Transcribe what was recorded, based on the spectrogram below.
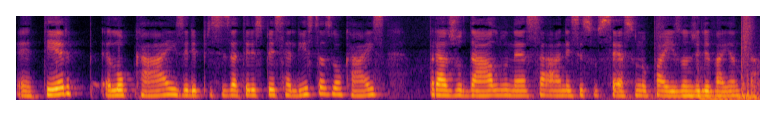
é, ter é, locais, ele precisa ter especialistas locais para ajudá-lo nessa nesse sucesso no país onde ele vai entrar.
